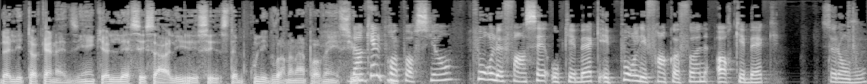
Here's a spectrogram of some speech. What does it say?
de l'État canadien qui a laissé ça aller. C'était beaucoup les gouvernements provinciaux. Dans quelle proportion pour le français au Québec et pour les francophones hors Québec, selon vous?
